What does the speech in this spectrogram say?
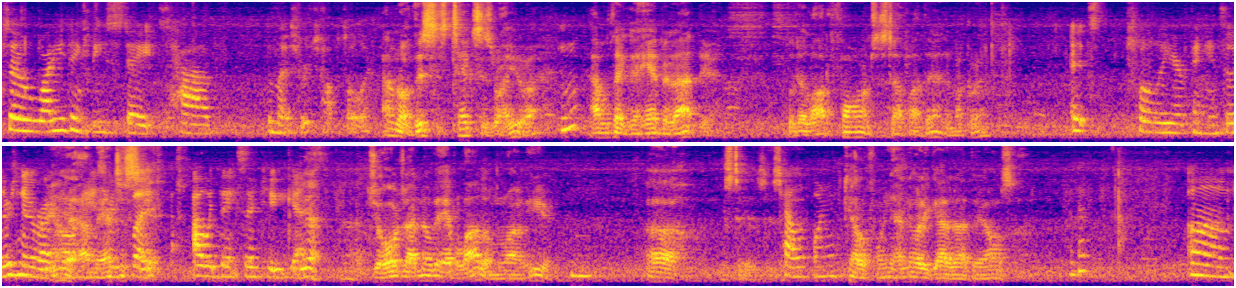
So, why do you think these states have the most rooftop solar? I don't know. This is Texas right here, right? Mhm. I would think they have it out there, with a lot of farms and stuff like that. Am I correct? It's totally your opinion, so there's no right or Yeah, wrong I mean, just- but I would think so too. Yes. Yeah. Uh, Georgia, I know they have a lot of them around here. Uh, what state is this? California. California. I know they got it out there also. Okay. Um.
